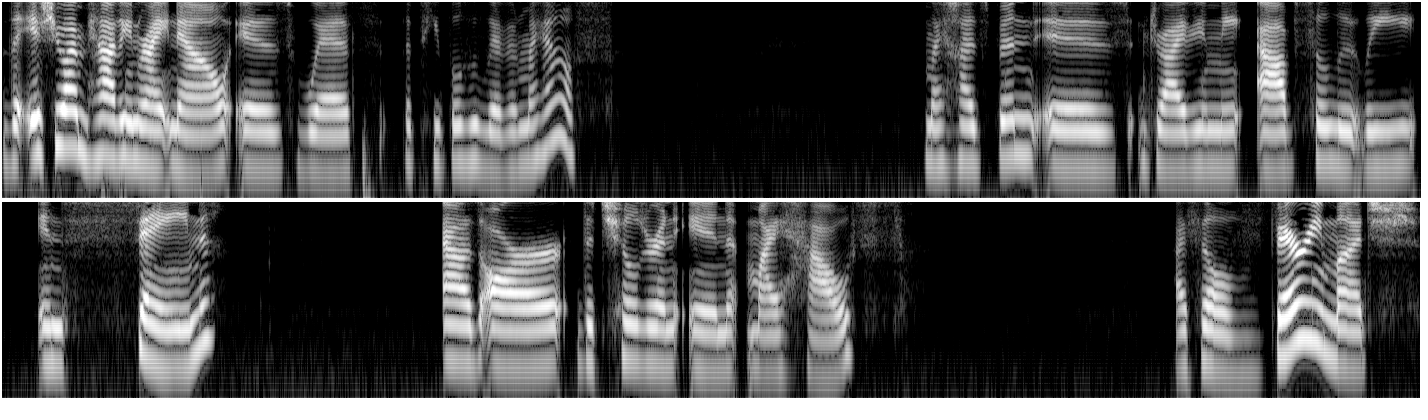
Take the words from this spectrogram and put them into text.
the issue I'm having right now is with the people who live in my house. My husband is driving me absolutely insane, as are the children in my house. I feel very much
